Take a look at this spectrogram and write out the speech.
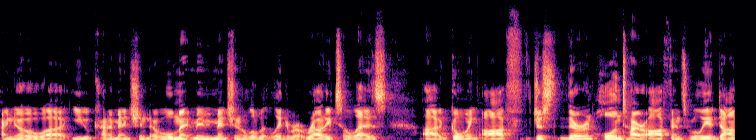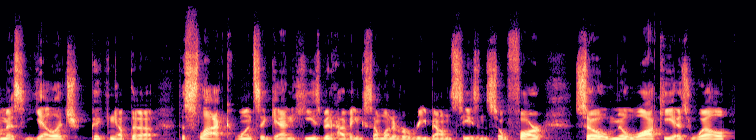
I know uh, you kind of mentioned. We'll maybe mention a little bit later about Rowdy Tellez. Uh, going off, just their whole entire offense. Willy Adames, Yelich picking up the the slack once again. He's been having somewhat of a rebound season so far. So Milwaukee as well.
